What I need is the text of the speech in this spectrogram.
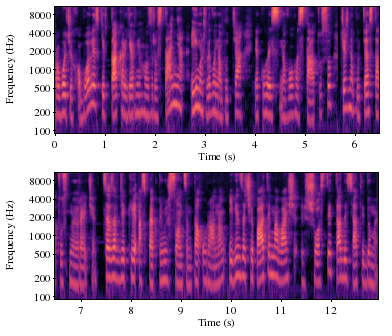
робочих обов'язків та кар'єрного зростання і, можливо, набуття якогось нового статусу чи ж набуття статусної речі. Це завдяки аспекту між сонцем та ураном, і він зачіпатиме ваш шостий та десятий доми.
